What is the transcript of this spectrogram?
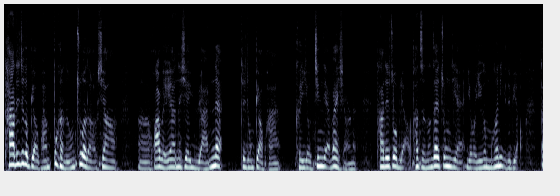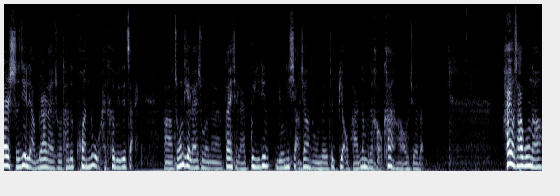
它的这个表盘不可能做到像，呃，华为啊那些圆的这种表盘可以有经典外形的，它这做不了，它只能在中间有一个模拟的表，但是实际两边来说，它的宽度还特别的窄，啊，总体来说呢，戴起来不一定有你想象中的这表盘那么的好看哈，我觉得。还有啥功能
